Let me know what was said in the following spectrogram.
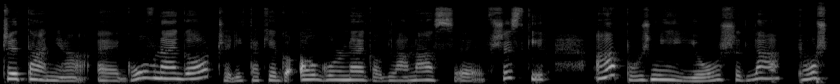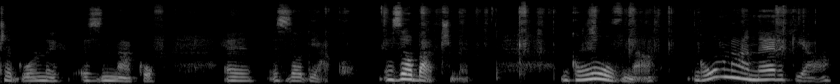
czytania e, głównego, czyli takiego ogólnego dla nas e, wszystkich, a później już dla poszczególnych znaków e, zodiaku. Zobaczmy. Główna, główna energia,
